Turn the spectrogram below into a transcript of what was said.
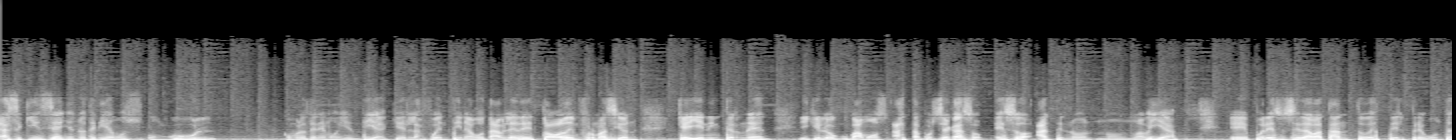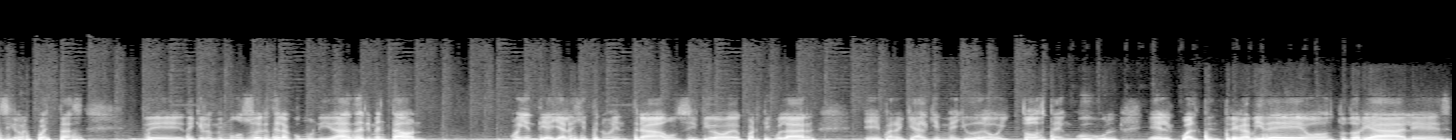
hace 15 años no teníamos un Google como lo tenemos hoy en día, que es la fuente inagotable de toda información que hay en Internet y que lo ocupamos hasta por si acaso. Eso antes no, no, había. Eh, por eso se daba tanto este, el preguntas y respuestas de, que los mismos usuarios de la comunidad alimentaban. Hoy en día ya la gente no entra a un sitio particular eh, para que alguien me ayude. Hoy todo está en Google, el cual te entrega videos, tutoriales,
